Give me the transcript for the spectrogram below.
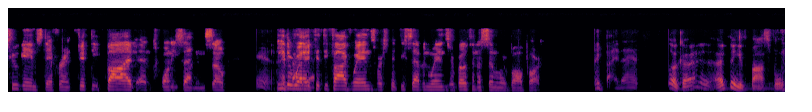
two games different, 55 and 27. So Yeah. Either way, that. 55 wins versus 57 wins They're both in a similar ballpark. I buy that. Look, I, I think it's possible.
